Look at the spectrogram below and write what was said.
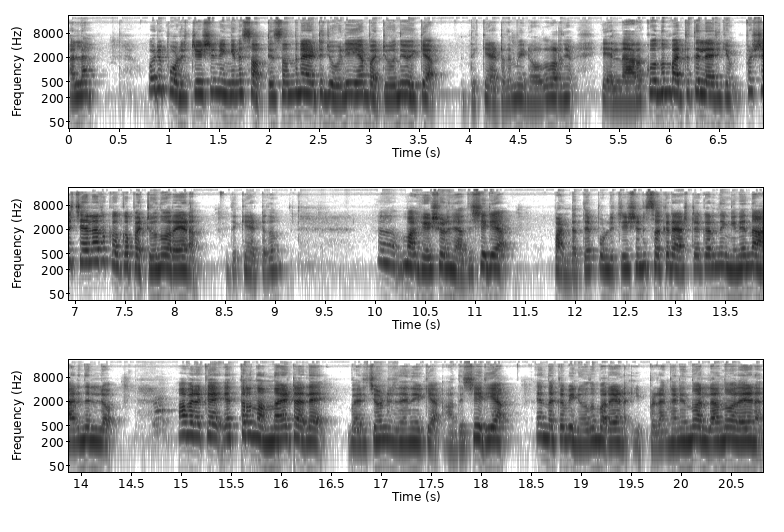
അല്ല ഒരു പൊളിറ്റീഷ്യൻ ഇങ്ങനെ സത്യസന്ധനായിട്ട് ജോലി ചെയ്യാൻ പറ്റുമോ എന്ന് ചോദിക്കാം. ഇത് കേട്ടതും വിനോദ് പറഞ്ഞു എല്ലാവർക്കും ഒന്നും പറ്റത്തില്ലായിരിക്കും. പക്ഷെ ചിലർക്കൊക്കെ പറ്റുമെന്ന് പറയണം. ഇത് കേട്ടതും മഹേഷ് പറഞ്ഞു അത് ശരിയാ. പണ്ടത്തെ പൊളിറ്റീഷ്യൻസൊക്കെ രാഷ്ട്രീയക്കാരൊന്നും ഇങ്ങനെയൊന്നും ആയിരുന്നില്ലല്ലോ. അവരൊക്കെ എത്ര നന്നായിട്ടല്ലേ ഭരിച്ചുകൊണ്ടിരുന്നതെന്ന് ചോദിക്കുക അത് ശരിയാ. എന്നൊക്കെ വിനോദം പറയാണ്. ഇപ്പോഴങ്ങനെയൊന്നും അല്ലാന്ന് പറയാണ്.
